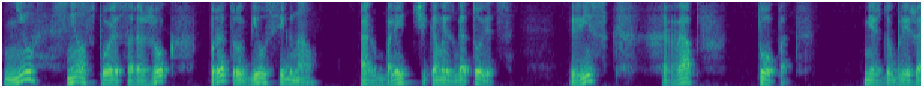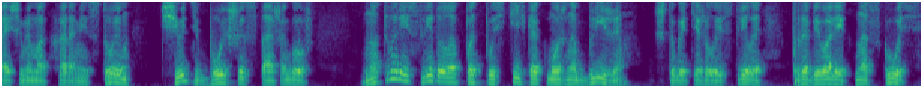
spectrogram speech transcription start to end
Нил снял с пояса рожок, протрубил сигнал. Арбалетчикам изготовиться. Виск, храп, топот. Между ближайшими макхарами и строем чуть больше ста шагов. Но тварей следовало подпустить как можно ближе, чтобы тяжелые стрелы пробивали их насквозь,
